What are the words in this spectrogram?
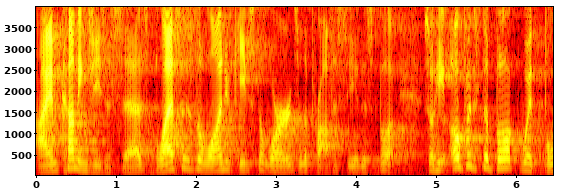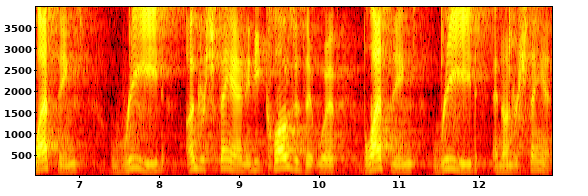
I am coming, Jesus says. Blessed is the one who keeps the words of the prophecy of this book. So he opens the book with blessings, read, understand, and he closes it with blessings, read, and understand.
